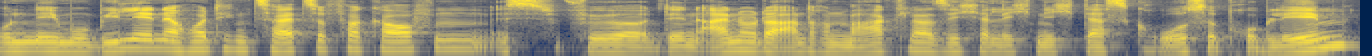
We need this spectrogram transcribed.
und eine Immobilie in der heutigen Zeit zu verkaufen, ist für den einen oder anderen Makler sicherlich nicht das große Problem.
